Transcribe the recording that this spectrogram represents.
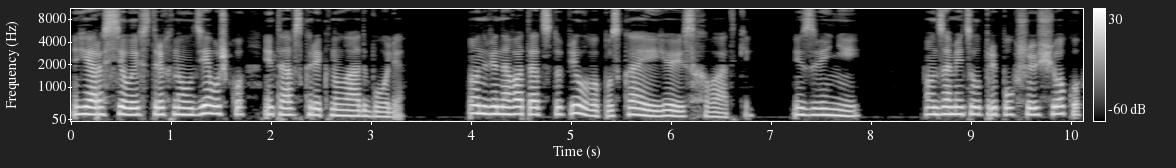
Яр с силой встряхнул девушку, и та вскрикнула от боли. Он виновато отступил, выпуская ее из схватки. «Извини, он заметил припухшую щеку,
